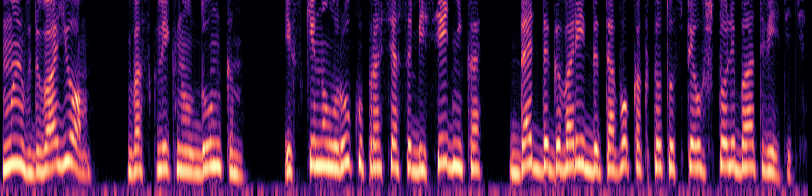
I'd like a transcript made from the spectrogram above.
Мы вдвоем, воскликнул Дункан, и вскинул руку, прося собеседника дать договорить до того, как тот успел что-либо ответить.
